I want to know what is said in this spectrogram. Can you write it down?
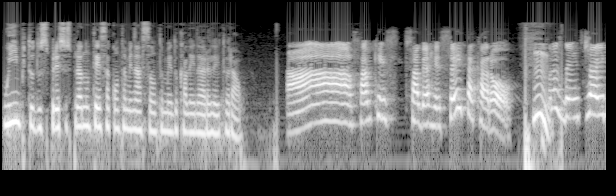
o ímpeto dos preços para não ter essa contaminação também do calendário eleitoral? Ah, sabe quem sabe a receita, Carol? Hum. O presidente Jair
